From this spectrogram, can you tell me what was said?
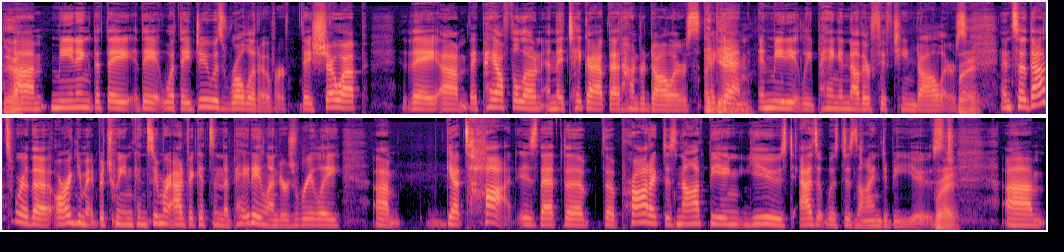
Yeah. Um, meaning that they, they what they do is roll it over. They show up, they um, they pay off the loan and they take out that hundred dollars again. again. immediately, paying another fifteen dollars. Right. And so that's where the argument between consumer advocates and the payday lenders really. Um, gets hot is that the the product is not being used as it was designed to be used. Right. Um,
